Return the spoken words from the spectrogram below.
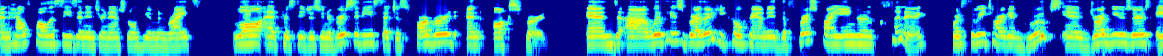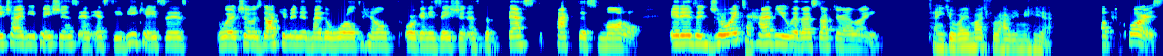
and health policies, and international human rights law at prestigious universities such as Harvard and Oxford. And uh, with his brother, he co founded the first triangular clinic for three target groups in drug users, HIV patients, and STD cases, which was documented by the World Health Organization as the best practice model. It is a joy to have you with us, Dr. Alaei. Thank you very much for having me here. Of course.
